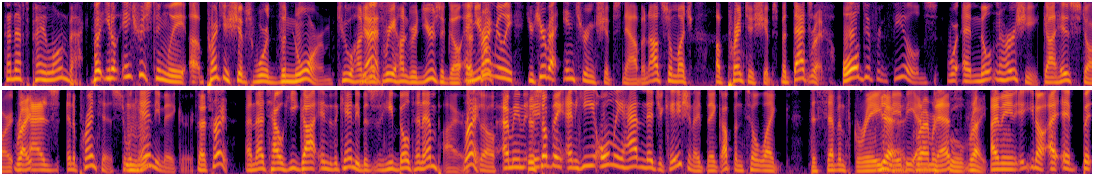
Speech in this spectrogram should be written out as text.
doesn't have to pay a loan back. But you know, interestingly, uh, apprenticeships were the norm 200, Yes. 300 years ago, and That's you don't really you hear about internships now, but not so much apprenticeships. But that's Right. all different fields. Where and Milton Hershey got his start Right. as an apprentice to a mm-hmm. candy maker. That's right. and that's how he got into the candy business. He built an empire. Right. So I mean, there's it- something, and he only had an education, I think, up until like the seventh grade, Yeah, maybe grammar at best. school, right. I mean, you know, I, it, but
